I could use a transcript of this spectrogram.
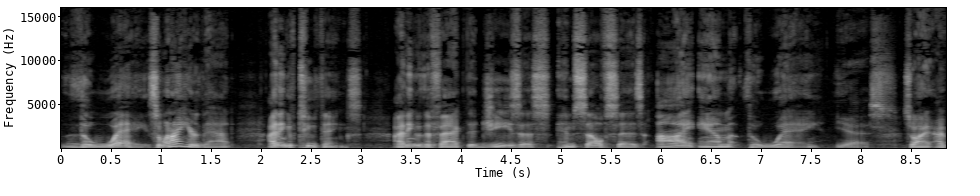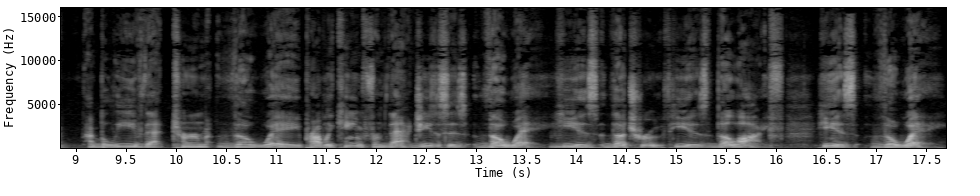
the way. So when I hear that, I think of two things. I think of the fact that Jesus himself says, I am the way. Yes. So I, I, I believe that term, the way, probably came from that. Jesus is the way. Mm-hmm. He is the truth. He is the life. He is the way.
